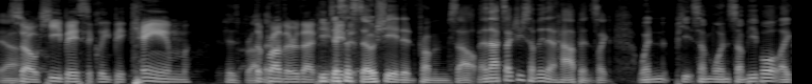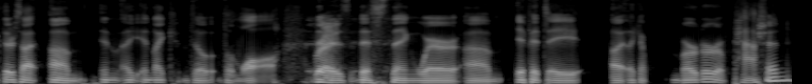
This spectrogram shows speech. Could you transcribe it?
yeah. So he basically became His brother. the brother that he, he disassociated from himself and that's actually something that happens like when pe- some when some people like there's that um in like in like the the law Right. there's this thing where um if it's a uh, like a murder of passion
